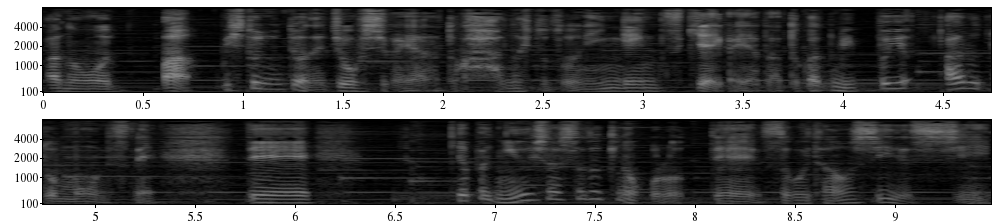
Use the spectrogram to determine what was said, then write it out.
あの、まあ、人によってはね、上司が嫌だとか、あの人と人間付き合いが嫌だとかっていっぱいあると思うんですね。で、やっぱり入社した時の頃ってすごい楽しいですし、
